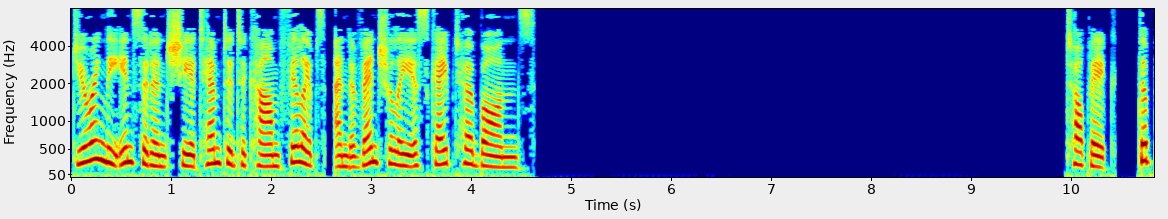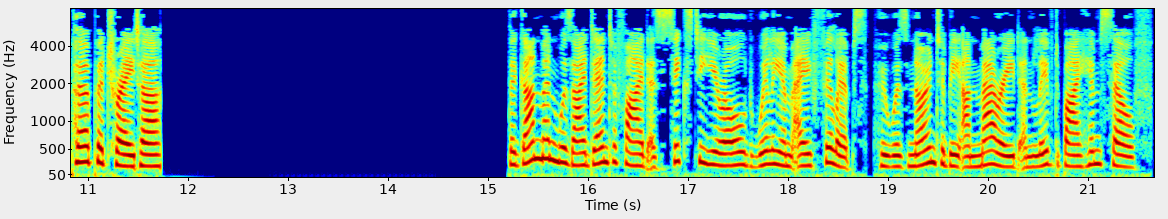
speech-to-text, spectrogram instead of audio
During the incident she attempted to calm Phillips, and eventually escaped her bonds. The perpetrator The gunman was identified as 60-year-old William A. Phillips, who was known to be unmarried and lived by himself.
